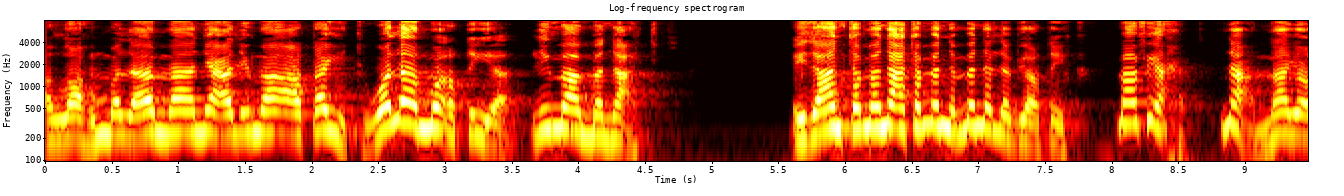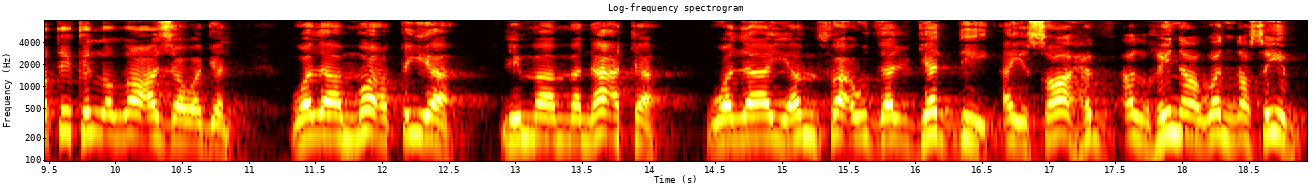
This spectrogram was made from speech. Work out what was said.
اللهم لا مانع لما أعطيت ولا معطي لما منعت. إذا أنت منعت من من الذي بيعطيك؟ ما في أحد. نعم ما يعطيك إلا الله عز وجل. ولا معطي لما منعت ولا ينفع ذا الجد أي صاحب الغنى والنصيب.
